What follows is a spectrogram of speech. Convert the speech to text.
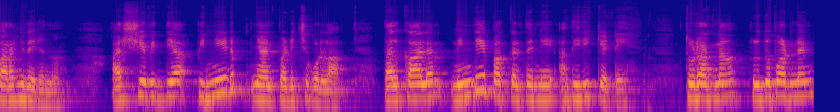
പറഞ്ഞു തരുന്നു. അശ്വവിദ്യ പിന്നീട് ഞാൻ പഠിച്ചുകൊള്ളാം. തൽക്കാലം നിന്റെ പക്കൽ തന്നെ അതിരിക്കട്ടെ. തുടർന്ന് ഋതുപർണൻ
